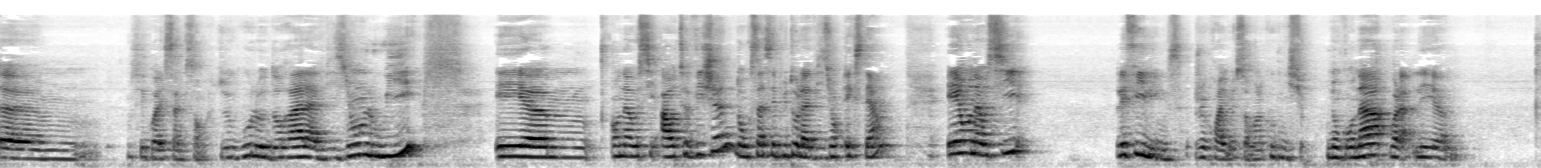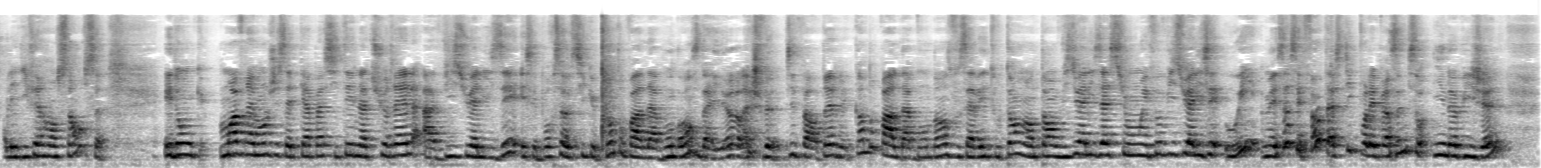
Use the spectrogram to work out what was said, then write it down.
c'est quoi les cinq sens? Le goût, l'odorat, la vision, l'ouïe. Et euh, on a aussi outer vision, donc ça c'est plutôt la vision externe. Et on a aussi les feelings, je crois, il me semble, la cognition. Donc on a voilà les, euh, les différents sens. Et donc moi vraiment j'ai cette capacité naturelle à visualiser et c'est pour ça aussi que quand on parle d'abondance d'ailleurs, là je fais une petite parenthèse, mais quand on parle d'abondance, vous savez tout le temps on entend visualisation, il faut visualiser, oui, mais ça c'est fantastique pour les personnes qui sont in vision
